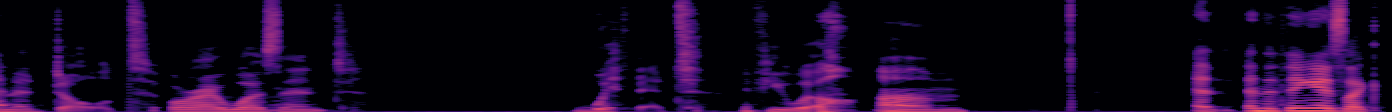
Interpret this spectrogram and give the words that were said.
an adult or I wasn't with it, if you will. Um, and and the thing is, like,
